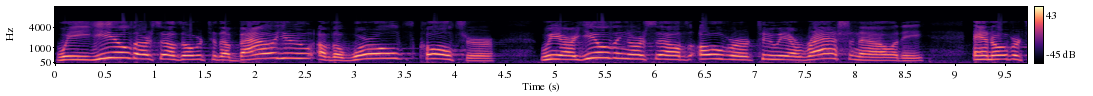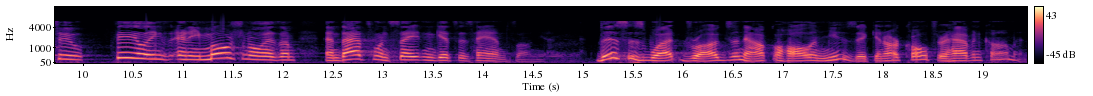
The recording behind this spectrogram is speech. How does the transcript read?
we yield ourselves over to the value of the world's culture, we are yielding ourselves over to irrationality and over to feelings and emotionalism, and that's when Satan gets his hands on you. This is what drugs and alcohol and music in our culture have in common.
